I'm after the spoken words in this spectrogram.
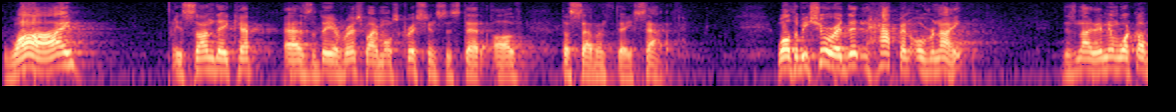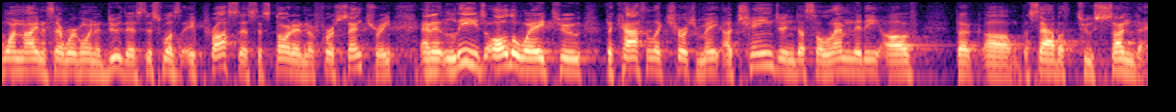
why is Sunday kept as the day of rest by most Christians instead of the seventh day Sabbath. Well, to be sure, it didn't happen overnight. This night, they didn't wake up one night and say, We're going to do this. This was a process that started in the first century, and it leads all the way to the Catholic Church a changing the solemnity of the, uh, the Sabbath to Sunday.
